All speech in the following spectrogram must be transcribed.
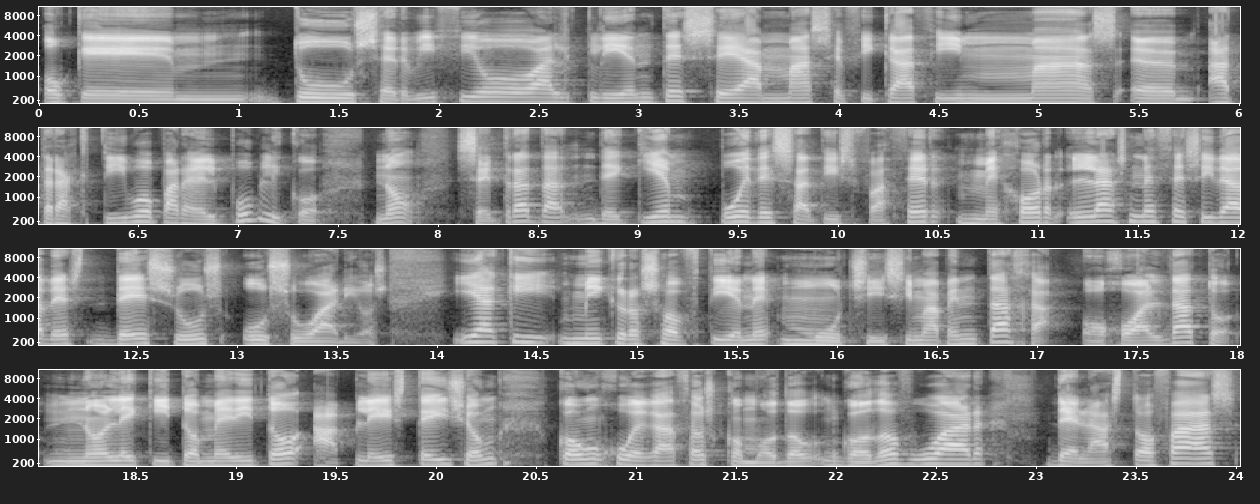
o que mm, tu servicio al cliente sea más eficaz y más eh, atractivo para el público. No, se trata de quién puede satisfacer mejor las necesidades de sus usuarios. Y aquí Microsoft tiene muchísima ventaja. Ojo al dato, no le quito mérito a PlayStation con juegazos como God of War, The Last of Us,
